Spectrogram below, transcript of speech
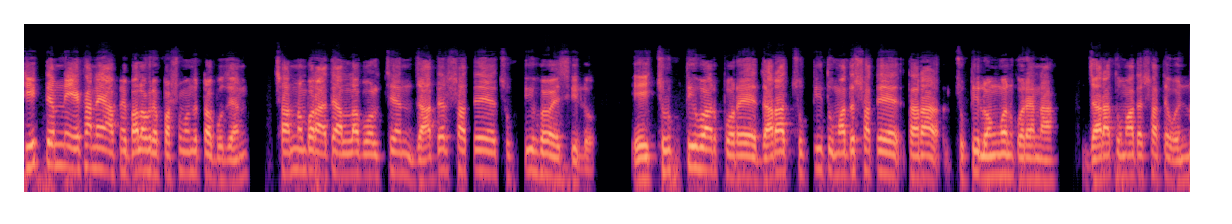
ঠিক তেমনি এখানে আপনি ভালো করে পার্শ্ববন্ধটা বুঝেন। চার নম্বর আয়তে আল্লাহ বলছেন, যাদের সাথে চুক্তি হয়েছিল এই চুক্তি হওয়ার পরে যারা চুক্তি তোমাদের সাথে তারা চুক্তি লঙ্ঘন করে না, যারা তোমাদের সাথে অন্য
